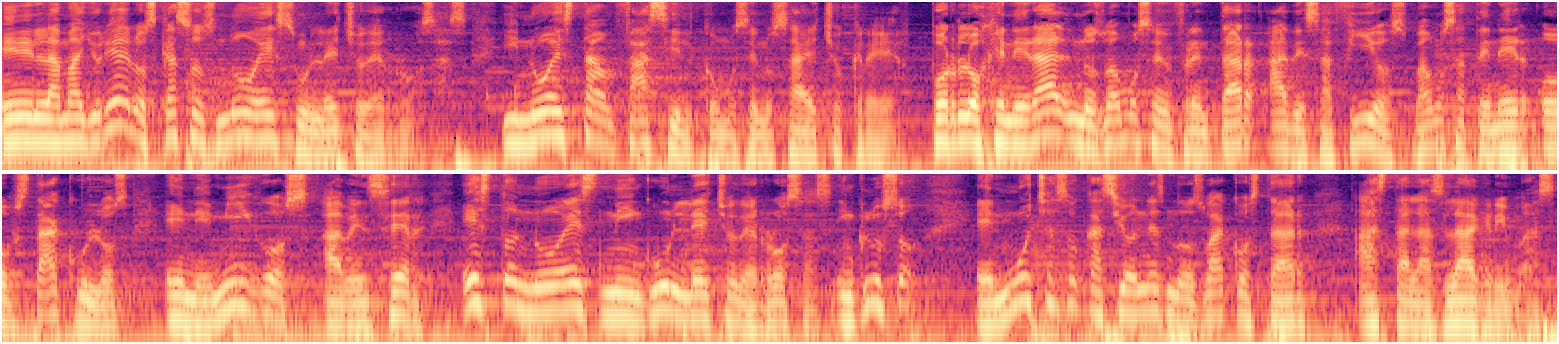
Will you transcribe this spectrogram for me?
en la mayoría de los casos no es un lecho de rosas y no es tan fácil como se nos ha hecho creer. Por lo general nos vamos a enfrentar a desafíos, vamos a tener obstáculos, enemigos a vencer. Esto no es ningún lecho de rosas, incluso en muchas ocasiones nos va a costar hasta las lágrimas.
